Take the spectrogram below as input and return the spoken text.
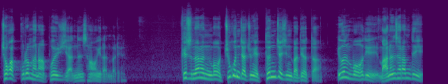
조각 구름 하나 보여주지 않는 상황이란 말이에요. 그래서 나는 뭐 죽은 자 중에 던져진 바 되었다. 이건 뭐 어디 많은 사람들이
